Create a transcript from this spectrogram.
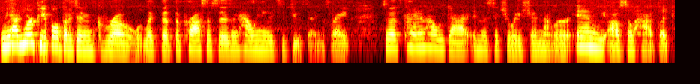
we had more people, but it didn't grow like the the processes and how we needed to do things, right? So that's kind of how we got in the situation that we're in. We also had like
